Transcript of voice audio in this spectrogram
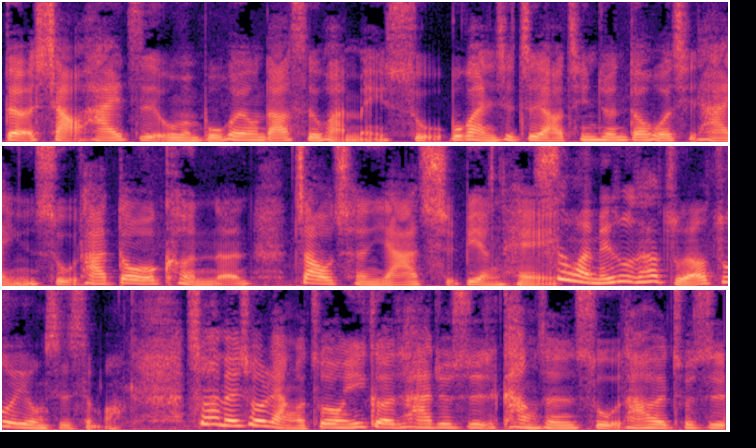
的小孩子，我们不会用到四环霉素，不管你是治疗青春痘或其他因素，它都有可能造成牙齿变黑。四环霉素它主要作用是什么？四环霉素有两个作用，一个它就是抗生素，它会就是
